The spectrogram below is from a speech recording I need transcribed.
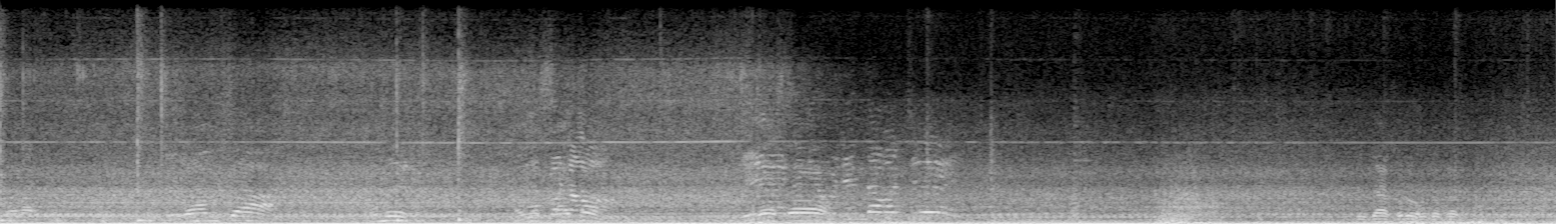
तुला आता. हे आमचा उमेश आणि साजन. हे असं. तुझ्या करू होतं तर. ही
